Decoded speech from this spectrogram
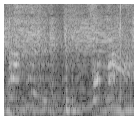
Franklin for my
